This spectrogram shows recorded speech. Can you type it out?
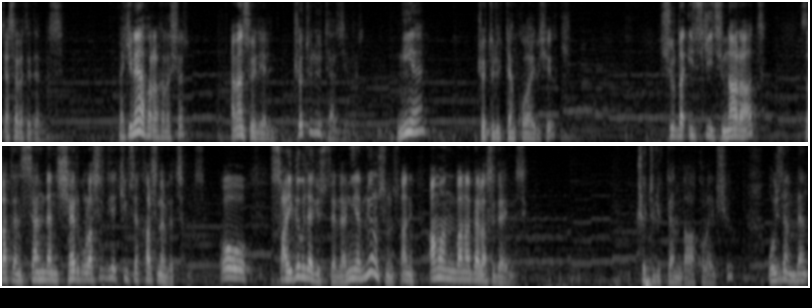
cesaret edemez. Peki ne yapar arkadaşlar? Hemen söyleyelim. Kötülüğü tercih eder. Niye? Kötülükten kolay bir şey yok ki. Şurada içki için narahat. Zaten senden şer bulaşır diye kimse karşına bile çıkmaz. O saygı bile gösterirler. Niye biliyor musunuz? Hani aman bana belası değmesin. Kötülükten daha kolay bir şey yok. O yüzden ben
